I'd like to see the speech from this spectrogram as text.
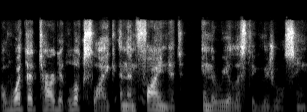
of what that target looks like, and then find it in the realistic visual scene.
